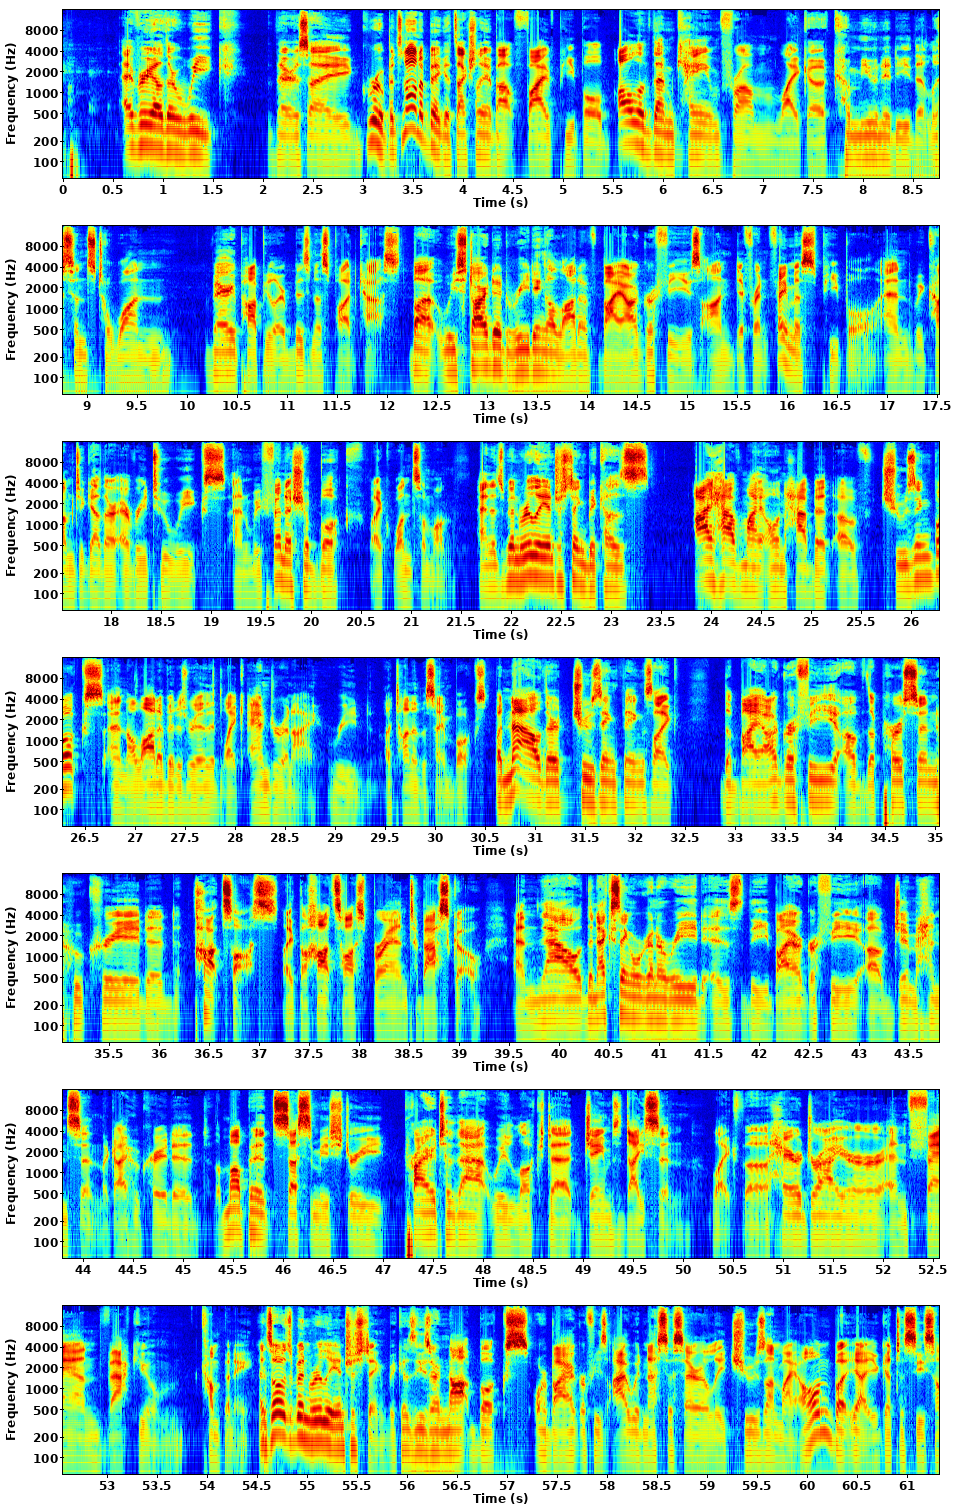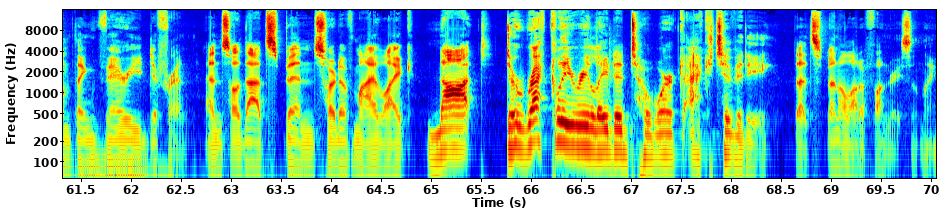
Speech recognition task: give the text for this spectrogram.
Every other week there's a group. It's not a big, it's actually about 5 people. All of them came from like a community that listens to one very popular business podcast. But we started reading a lot of biographies on different famous people, and we come together every two weeks and we finish a book like once a month. And it's been really interesting because I have my own habit of choosing books, and a lot of it is really like Andrew and I read a ton of the same books. But now they're choosing things like the biography of the person who created hot sauce, like the hot sauce brand Tabasco. And now the next thing we're going to read is the biography of Jim Henson, the guy who created The Muppets, Sesame Street. Prior to that, we looked at James Dyson, like the hair dryer and fan vacuum company. And so it's been really interesting because these are not books or biographies I would necessarily choose on my own, but yeah, you get to see something very different. And so that's been sort of my like not directly related to work activity. That's been a lot of fun recently.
